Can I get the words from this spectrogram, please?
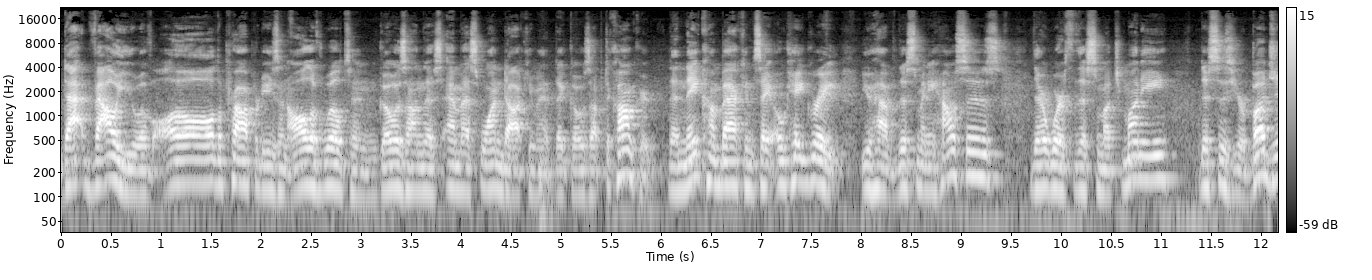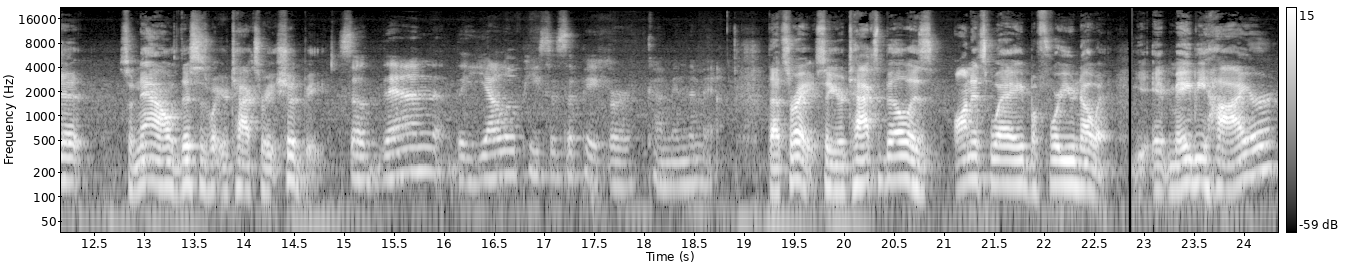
That value of all the properties in all of Wilton goes on this MS1 document that goes up to Concord. Then they come back and say, okay, great, you have this many houses, they're worth this much money, this is your budget, so now this is what your tax rate should be. So then the yellow pieces of paper come in the mail. That's right. So your tax bill is on its way before you know it. It may be higher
